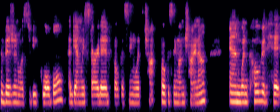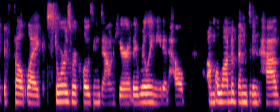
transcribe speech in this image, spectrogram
the vision was to be global. Again, we started focusing with focusing on China. And when COVID hit, it felt like stores were closing down here. They really needed help. Um, a lot of them didn't have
